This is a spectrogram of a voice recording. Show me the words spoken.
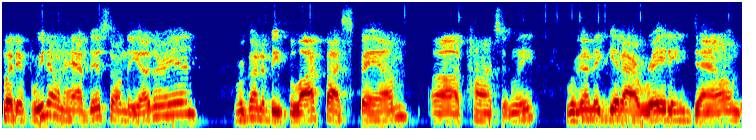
But if we don't have this on the other end, we're going to be blocked by spam uh, constantly. We're going to get our rating down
